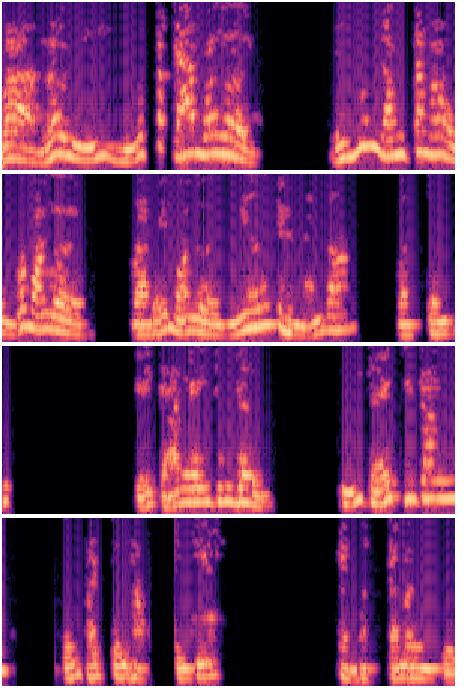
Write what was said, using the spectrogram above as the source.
và rơi lụy giữa tất cả mọi người, để rung động tâm hồn của mọi người và để mọi người nhớ cái hình ảnh đó và tự thức kể cả ngay trong gia đình, tử thể chỉ căn cũng phải tự học, tự tiến thành thật, cảm ơn cụ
